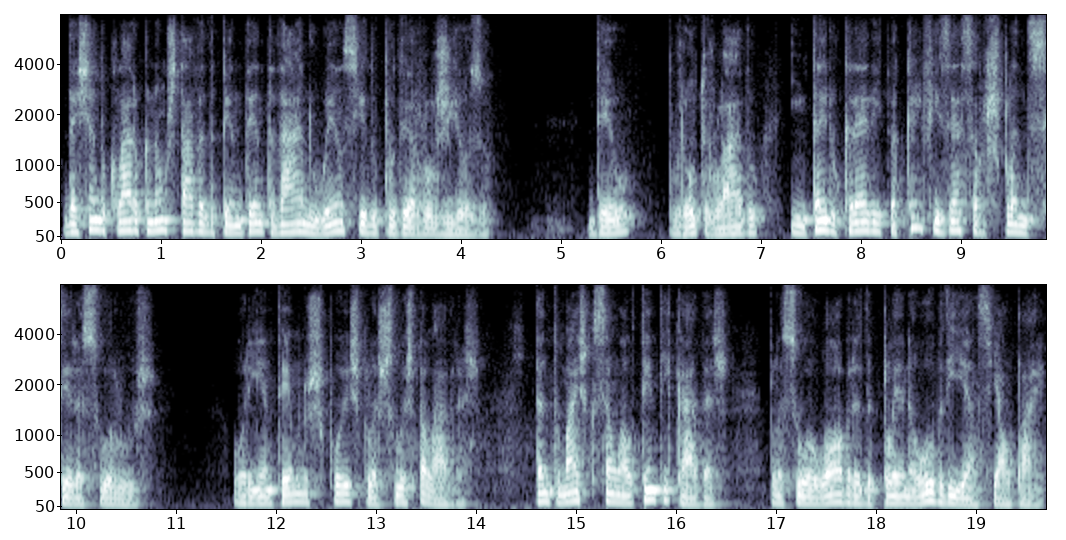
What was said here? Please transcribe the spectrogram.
deixando claro que não estava dependente da anuência do poder religioso. Deu, por outro lado, inteiro crédito a quem fizesse resplandecer a sua luz. Orientemo-nos, pois, pelas suas palavras tanto mais que são autenticadas pela sua obra de plena obediência ao Pai.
